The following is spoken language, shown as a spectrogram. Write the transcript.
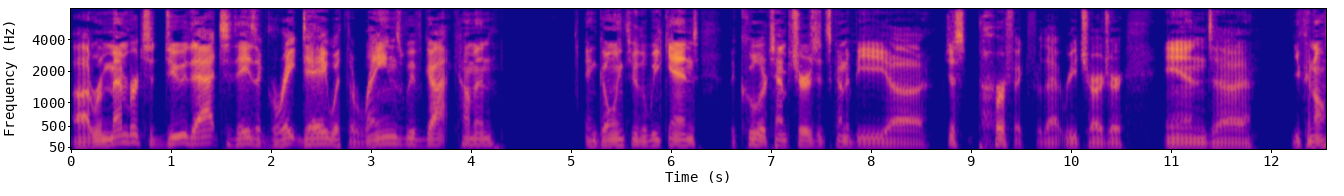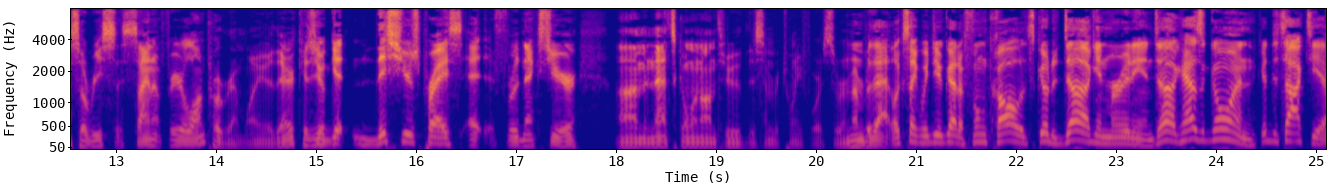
uh, remember to do that. Today's a great day with the rains we've got coming and going through the weekend. The cooler temperatures, it's going to be uh, just perfect for that recharger. And uh, you can also re- sign up for your lawn program while you're there because you'll get this year's price at, for next year. Um, and that's going on through December 24th. So remember that. Looks like we do got a phone call. Let's go to Doug in Meridian. Doug, how's it going? Good to talk to you.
